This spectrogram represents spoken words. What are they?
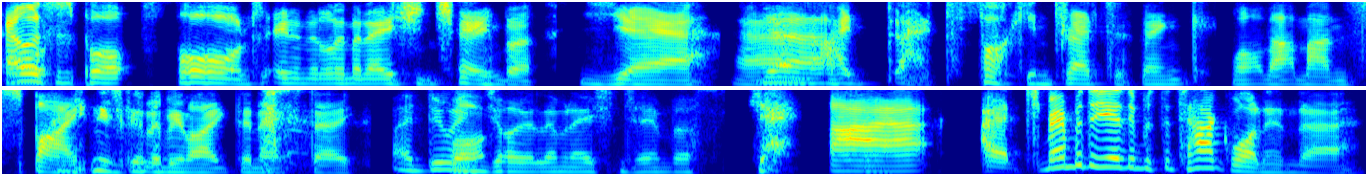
Ellis has put Ford in an Elimination Chamber. Yeah, um, Yeah. I, I fucking dread to think what that man's spine is going to be like the next day. I do What? enjoy Elimination Chamber. Yeah, uh, I remember the year there was the tag one in there.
